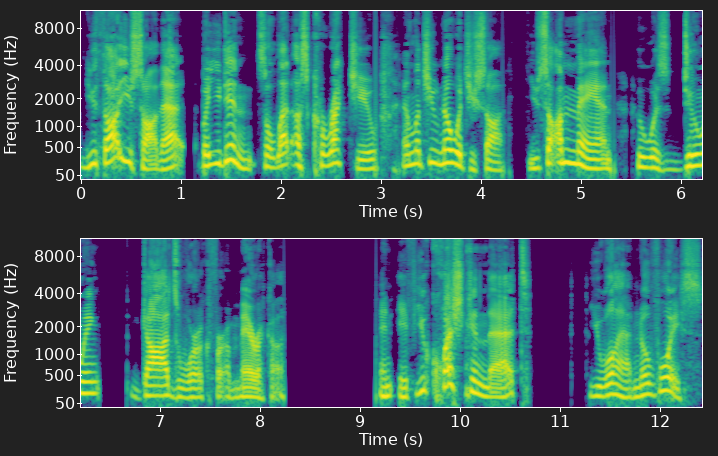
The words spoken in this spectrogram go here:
You thought you saw that, but you didn't. So let us correct you and let you know what you saw. You saw a man who was doing God's work for America. And if you question that, you will have no voice.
